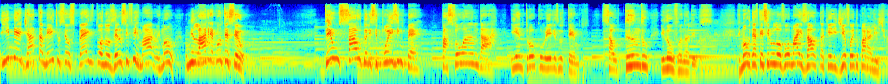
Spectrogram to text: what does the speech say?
Imediatamente os seus pés e tornozelos se firmaram. Irmão, o milagre aconteceu. Deu um salto, ele se pôs em pé, passou a andar e entrou com eles no templo, saltando e louvando a Deus. Irmão, deve ter sido o louvor mais alto daquele dia foi do paralítico.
